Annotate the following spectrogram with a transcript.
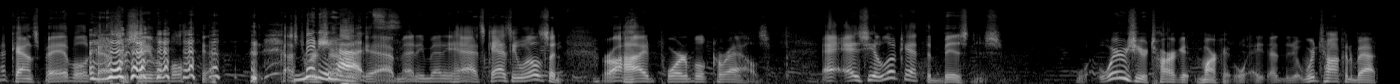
Accounts payable, accounts receivable. yeah. Customer Many service, hats. Yeah, many, many hats. Cassie Wilson, Rawhide Portable Corrals. A- As you look at the business, where's your target market? Uh, We're talking about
